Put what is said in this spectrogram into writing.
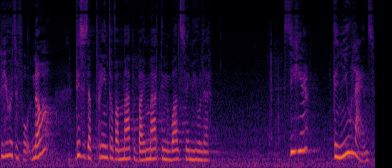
beautiful, no? This is a print of a map by Martin Waldseemüller. See here? The new lands,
